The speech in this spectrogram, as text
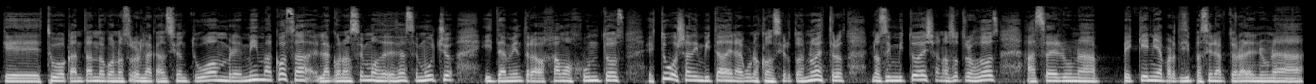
que estuvo cantando con nosotros la canción Tu Hombre. Misma cosa, la conocemos desde hace mucho y también trabajamos juntos. Estuvo ya de invitada en algunos conciertos nuestros. Nos invitó ella, nosotros dos, a hacer una pequeña participación actoral en una,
